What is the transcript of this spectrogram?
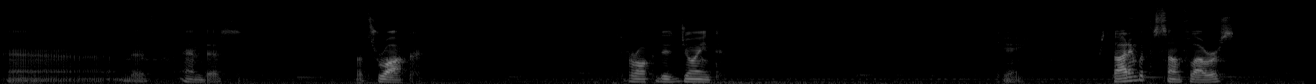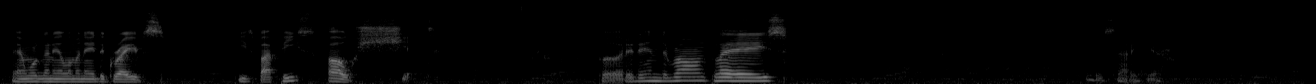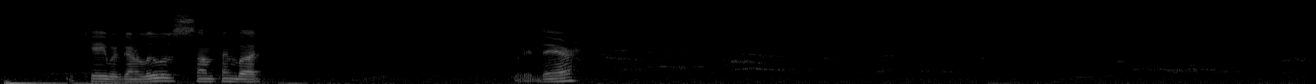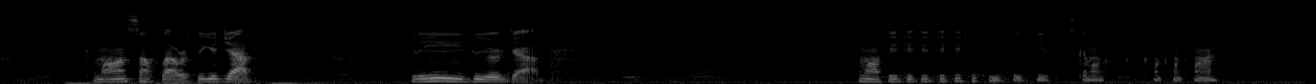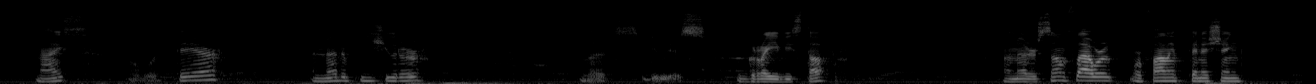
and this, and this. Let's rock. Rock this joint. Okay. We're starting with the sunflowers. Then we're gonna eliminate the graves. Piece by piece. Oh shit. Put it in the wrong place. Get this out of here. It's okay, we're gonna lose something, but let's put it there. Come on, sunflowers, do your job. Please do your job. Come on, 50, 50, 50, please, please, please, please. Come on, come on, come on, come on. Nice. Over there. Another pea shooter. Let's do this gravy stuff. Another sunflower. We're finally finishing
